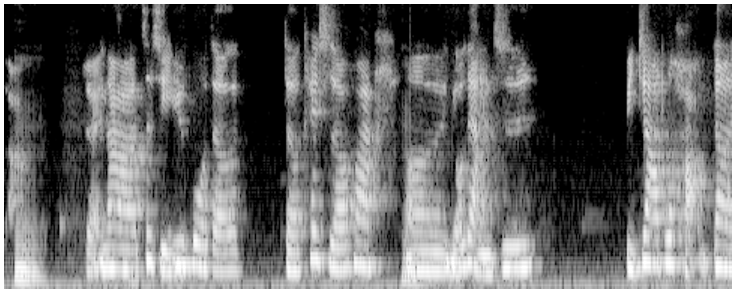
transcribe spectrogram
啦。嗯，对，那自己遇过的的 case 的话，嗯、呃，有两只比较不好，那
